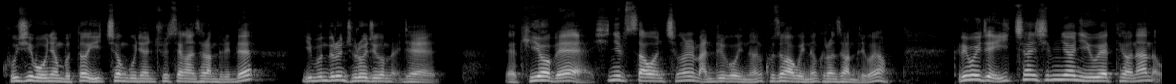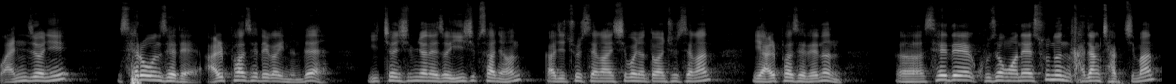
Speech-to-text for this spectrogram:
95년부터 2009년 출생한 사람들인데 이분들은 주로 지금 이제 기업의 신입사원층을 만들고 있는 구성하고 있는 그런 사람들이고요. 그리고 이제 2010년 이후에 태어난 완전히 새로운 세대 알파 세대가 있는데 2010년에서 24년까지 출생한 15년 동안 출생한 이 알파 세대는 어, 세대 구성원의 수는 가장 작지만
